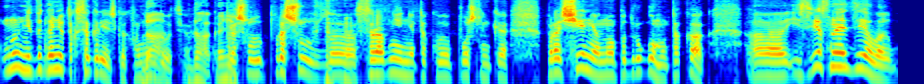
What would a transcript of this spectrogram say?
Ну, не догоню, так согреюсь, как в анекдоте. Да, да конечно. Прошу, прошу за сравнение такое пошленькое прощение, но по-другому-то как? А, известное дело,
